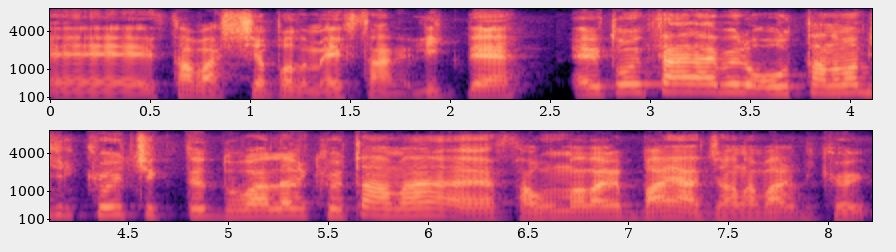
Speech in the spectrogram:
e, savaş yapalım efsane ligde. Evet oyuncular böyle ortalama bir köy çıktı. Duvarları kötü ama e, savunmaları baya canavar bir köy.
